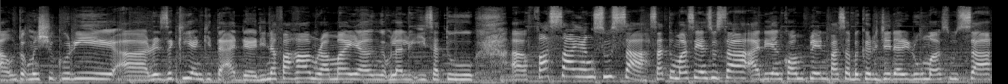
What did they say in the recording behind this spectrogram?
uh, untuk mensyukuri uh, rezeki yang kita ada. Dina faham ramai yang melalui satu uh, fasa yang susah. Satu masa yang susah ada yang komplain pasal bekerja dari rumah susah.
